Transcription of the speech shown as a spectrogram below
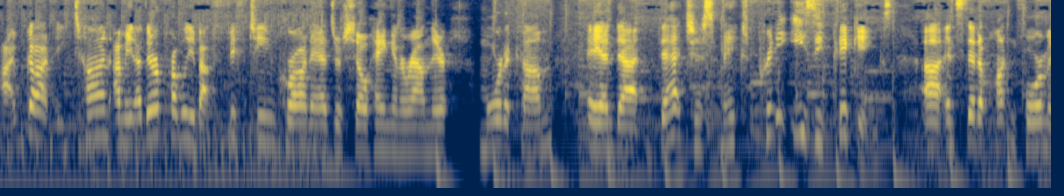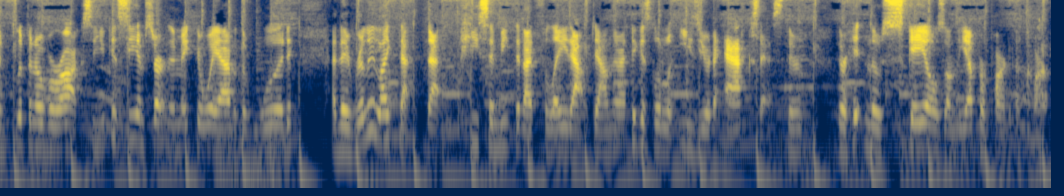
I've got a ton. I mean, there are probably about 15 crawdads or so hanging around there. More to come. And uh, that just makes pretty easy pickings. Uh, instead of hunting for them and flipping over rocks. So you can see them starting to make their way out of the wood, and they really like that that piece of meat that I filleted out down there. I think it's a little easier to access. They're they're hitting those scales on the upper part of the carp,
